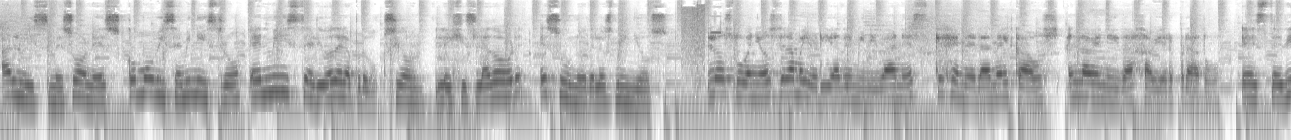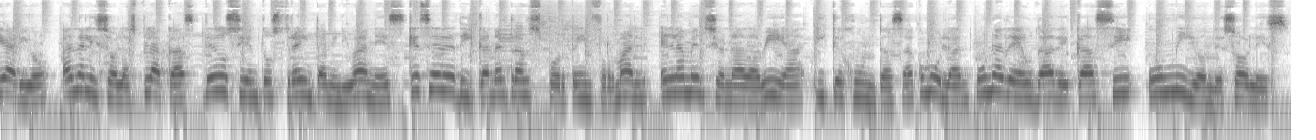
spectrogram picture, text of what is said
a Luis Mesones como viceministro en Ministerio de la Producción. Legislador es uno de los niños. Los dueños de la mayoría de minivanes que generan el caos en la avenida Javier Prado. Este diario analizó las placas de 230 minivanes que se dedican al transporte en la mencionada vía y que juntas acumulan una deuda de casi un millón de soles.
